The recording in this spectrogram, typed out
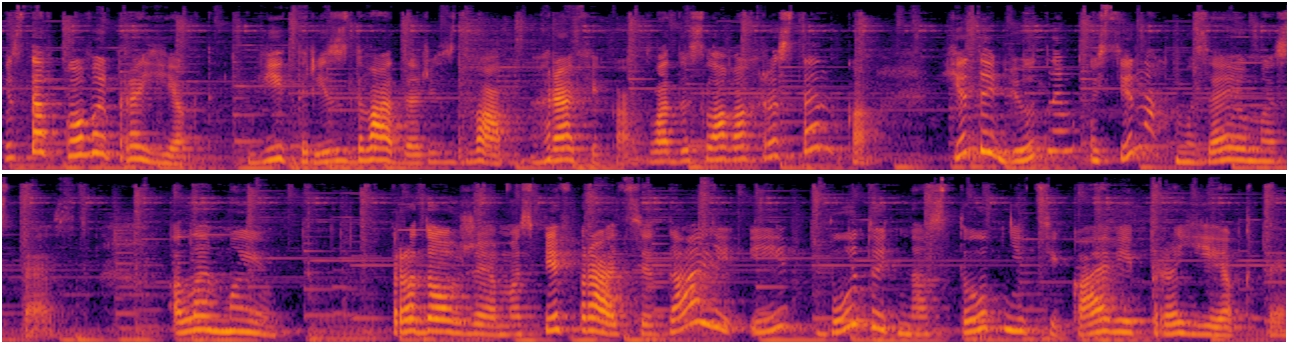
Виставковий проєкт від Різдва до Різдва графіка Владислава Христенка є дебютним у стінах музею мистецтв. Але ми продовжуємо співпрацю далі і будуть наступні цікаві проєкти.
